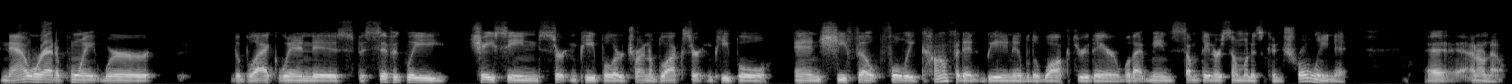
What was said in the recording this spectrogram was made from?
Now we're at a point where the Black Wind is specifically chasing certain people or trying to block certain people, and she felt fully confident being able to walk through there. Well, that means something or someone is controlling it. Uh, I don't know.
